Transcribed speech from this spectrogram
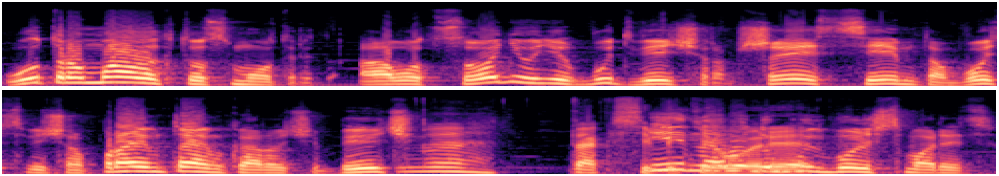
Утром мало кто смотрит, а вот Sony у них будет вечером, 6, 7, там, 8 вечера. Прайм-тайм, короче, бич. Да, так себе И теория. народу будет больше смотреть.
